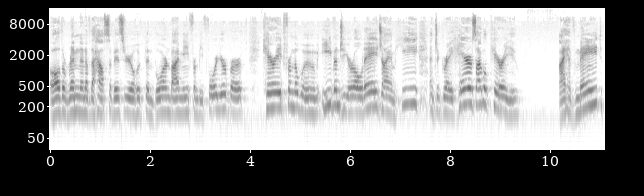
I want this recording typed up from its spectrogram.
all the remnant of the house of Israel who've been born by me from before your birth, carried from the womb, even to your old age. I am he, and to gray hairs I will carry you. I have made,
